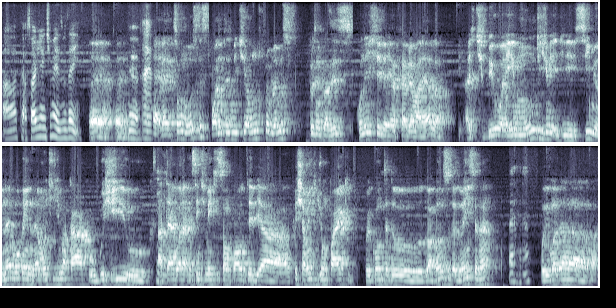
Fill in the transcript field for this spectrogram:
Ah, tá. Só a gente mesmo daí. É, é. é. é, é são moscas que podem transmitir alguns problemas por exemplo, às vezes, quando a gente teve a febre amarela, a gente viu aí um monte de, de símio, né, morrendo, né, um monte de macaco, bugio. Sim. Até agora, recentemente, em São Paulo, teve a, o fechamento de um parque por conta do, do avanço da doença, né? Uhum. Foi uma da,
